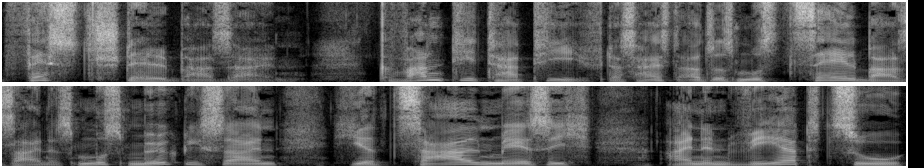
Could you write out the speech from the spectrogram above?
feststellbar sein. Quantitativ, das heißt also, es muss zählbar sein. Es muss möglich sein, hier zahlenmäßig einen Wert zu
